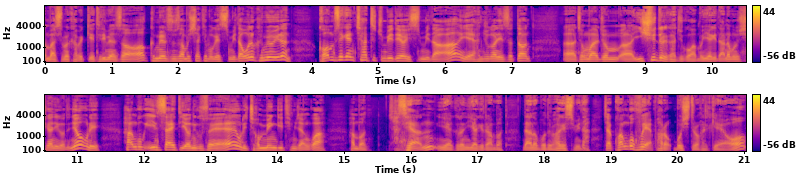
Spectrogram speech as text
말씀을 가볍게 드리면서 금요일 순서 한번 시작해 보겠습니다. 오늘 금요일은 검색엔 차트 준비되어 있습니다. 예, 한 주간에 있었던 아, 정말 좀 아, 이슈들 가지고 한번 이야기 나눠보는 시간이거든요. 우리 한국인사이트 연구소의 우리 전민기 팀장과 한번 자세한 예, 그런 이야기를 한번 나눠보도록 하겠습니다. 자, 광고 후에 바로 모시도록 할게요.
